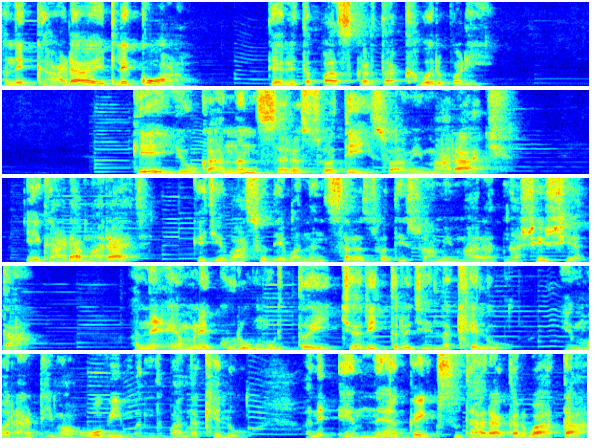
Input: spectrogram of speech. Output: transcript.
અને ગાડા એટલે કોણ? ત્યારે તપાસ કરતા ખબર પડી કે યોગાનંદ સરસ્વતી સ્વામી મહારાજ, એ ગાડા મહારાજ કે જે વાસુદેવાનંદ સરસ્વતી સ્વામી મહારાજના શિષ્ય હતા. અને એમણે ગુરુમૂર્તિ ચરિત્ર જે લખેલું, એ મરાઠીમાં ઓવી બંધમાં લખેલું અને એમને કંઈક સુધારા કરવા હતા.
